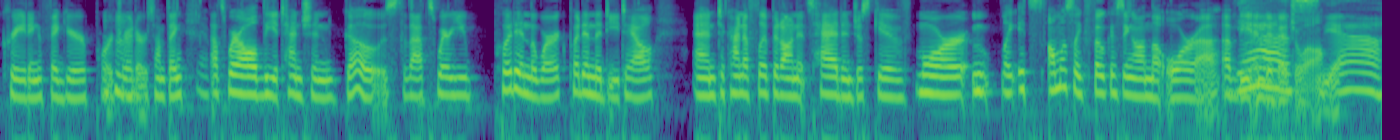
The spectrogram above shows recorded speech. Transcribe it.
creating a figure portrait mm-hmm. or something. That's where all the attention goes. So that's where you put in the work, put in the detail. And to kind of flip it on its head and just give more, like, it's almost like focusing on the aura of the individual. Yeah.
